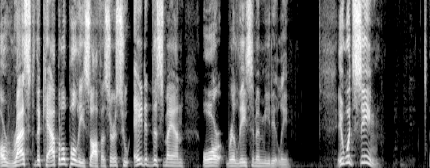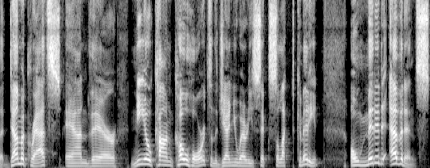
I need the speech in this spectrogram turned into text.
arrest the Capitol police officers who aided this man or release him immediately. It would seem that Democrats and their neocon cohorts in the January 6th Select Committee omitted evidence,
